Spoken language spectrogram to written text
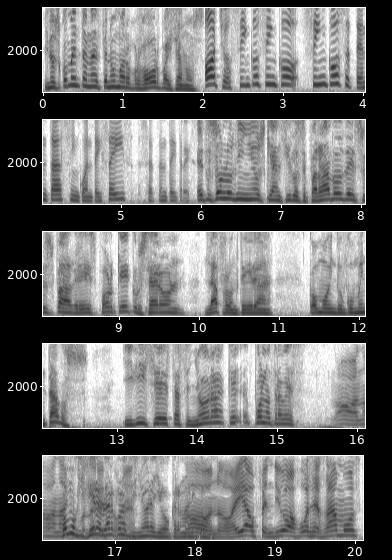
Y nos comentan a este número, por favor, paisanos. 855-570-5673. Estos son los niños que han sido separados de sus padres porque cruzaron la frontera como indocumentados. Y dice esta señora, que ponla otra vez. No, no, no. ¿Cómo quisiera hablar eso, con la señora yo, carnalito? No, no, ella ofendió a Jorge Ramos,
